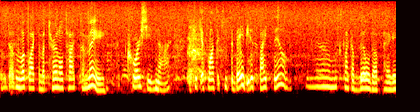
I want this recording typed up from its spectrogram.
He doesn't look like the maternal type to me. Of course she's not. She just wants to keep the baby despite Bill. Yeah, looks like a build-up, Peggy,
